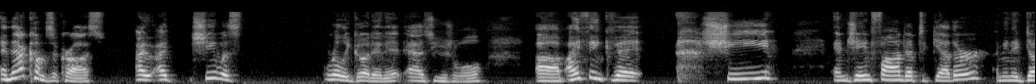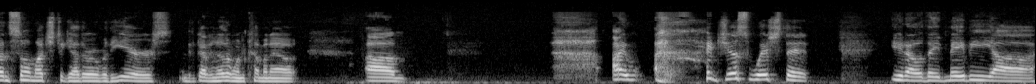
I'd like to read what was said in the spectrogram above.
and that comes across. I, I she was really good in it as usual. Um, I think that she and Jane Fonda together. I mean, they've done so much together over the years, and they've got another one coming out. Um, I I just wish that you know they'd maybe uh,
